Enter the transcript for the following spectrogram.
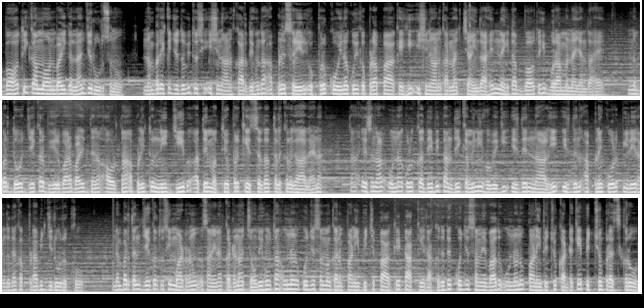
ਬਹੁਤ ਹੀ ਕੰਮ ਆਉਣ ਵਾਲੀ ਗੱਲਾਂ ਜ਼ਰੂਰ ਸੁਣੋ। ਨੰਬਰ 1 ਜਦੋਂ ਵੀ ਤੁਸੀਂ ਇਸ਼ਨਾਨ ਕਰਦੇ ਹੋ ਤਾਂ ਆਪਣੇ ਸਰੀਰ ਉੱਪਰ ਕੋਈ ਨਾ ਕੋਈ ਕੱਪੜਾ ਪਾ ਕੇ ਹੀ ਇਸ਼ਨਾਨ ਕਰਨਾ ਚਾਹੀਦਾ ਹੈ, ਨਹੀਂ ਤਾਂ ਬਹੁਤ ਹੀ ਬੁਰਾ ਮੰਨਿਆ ਜਾਂਦਾ ਹੈ। ਨੰਬਰ 2 ਜੇਕਰ ਵੀਰਵਾਰ ਵਾਲੇ ਦਿਨ ਔਰਤਾਂ ਆਪਣੀ ਧੁੰਨੀ, ਜੀਭ ਅਤੇ ਮੱਥੇ ਉੱਪਰ ਕੇਸਰ ਦਾ ਤਿਲਕ ਲਗਾ ਲੈਣ, ਤਾਂ ਇਸ ਨਾਲ ਉਹਨਾਂ ਕੋਲ ਕਦੇ ਵੀ ਧਨ ਦੀ ਕਮੀ ਨਹੀਂ ਹੋਵੇਗੀ। ਇਸ ਦੇ ਨਾਲ ਹੀ ਇਸ ਦਿਨ ਆਪਣੇ ਕੋਲ ਪੀਲੇ ਰੰਗ ਦਾ ਕੱਪੜਾ ਵੀ ਜ਼ਰੂਰ ਰੱਖੋ। ਨੰਬਰ 3 ਜੇਕਰ ਤੁਸੀਂ ਮਟਰ ਨੂੰ ਆਸਾਨੀ ਨਾਲ ਕੱਢਣਾ ਚਾਹੁੰਦੇ ਹੋ, ਤਾਂ ਉਹਨਾਂ ਨੂੰ ਕੁਝ ਸਮਾਂ ਗਰਮ ਪਾਣੀ ਵਿੱਚ ਪਾ ਕੇ ਢੱਕ ਕੇ ਰੱਖ ਦਿਓ ਤੇ ਕੁਝ ਸਮੇਂ ਬਾਅਦ ਉਹਨਾਂ ਨੂੰ ਪਾਣੀ ਵਿੱਚੋਂ ਕੱਢ ਕੇ ਪਿੱਛੋਂ ਪ੍ਰੈਸ ਕਰੋ।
